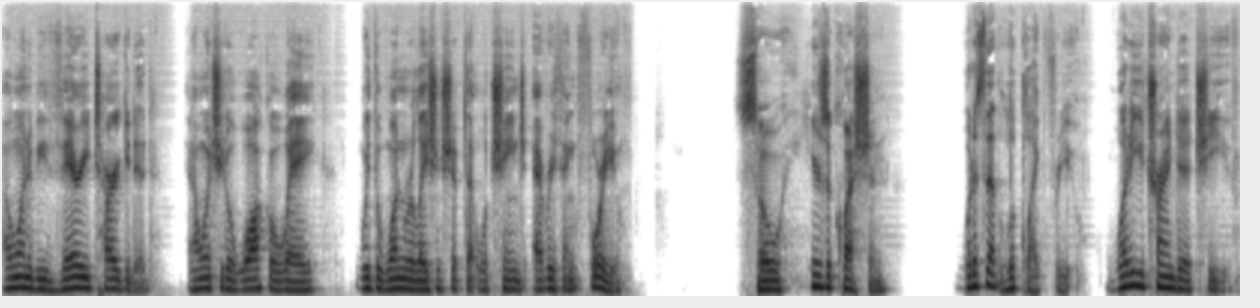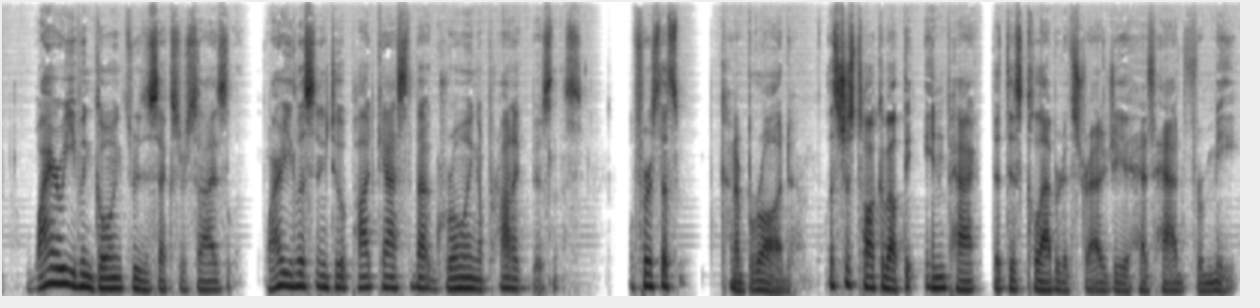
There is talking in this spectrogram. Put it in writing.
I want to be very targeted, and I want you to walk away with the one relationship that will change everything for you. So here's a question what does that look like for you? What are you trying to achieve? Why are we even going through this exercise? Why are you listening to a podcast about growing a product business? Well, first, that's kind of broad. Let's just talk about the impact that this collaborative strategy has had for me.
